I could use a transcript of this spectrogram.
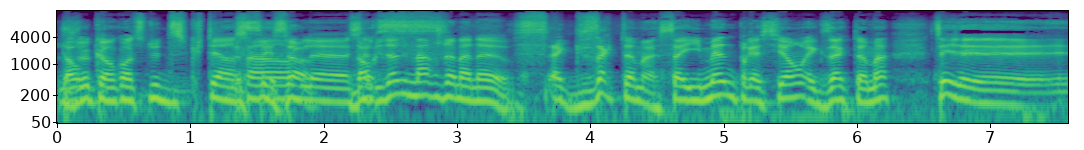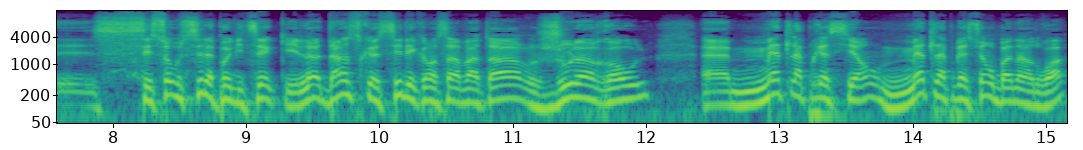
Je veux qu'on continue de discuter ensemble. C'est ça. Euh, ça lui donne une marge de manœuvre. Exactement. Ça y met une pression, exactement. Tu sais, euh, c'est ça aussi la politique. Et là, dans ce cas-ci, les conservateurs jouent leur rôle, euh, mettent la pression, mettent la pression au bon endroit.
